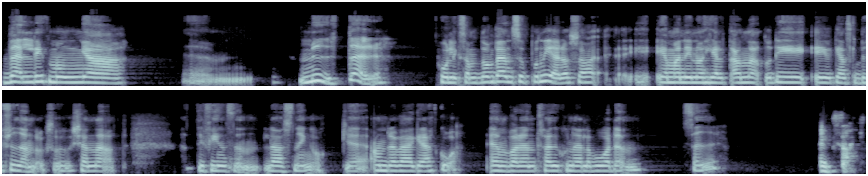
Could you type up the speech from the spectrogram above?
väldigt många eh, myter på liksom, de vänds upp och ner och så är man i något helt annat och det är ju ganska befriande också att känna att, att det finns en lösning och eh, andra vägar att gå än vad den traditionella vården säger. Exakt.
